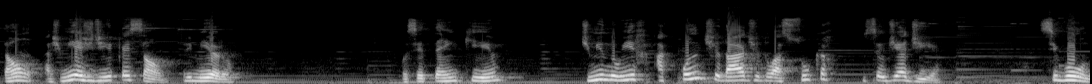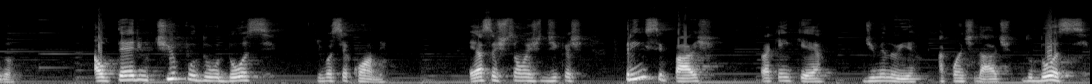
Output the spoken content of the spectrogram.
Então, as minhas dicas são: primeiro, você tem que diminuir a quantidade do açúcar do seu dia a dia. Segundo, altere o tipo do doce que você come. Essas são as dicas principais para quem quer diminuir a quantidade do doce.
